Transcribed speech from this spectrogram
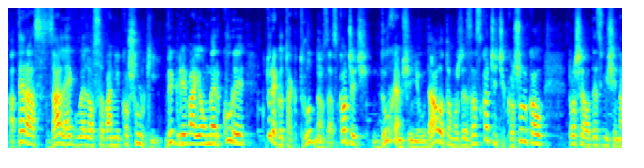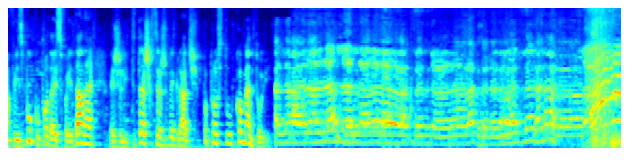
A teraz zaległe losowanie koszulki. Wygrywa ją Merkury, którego tak trudno zaskoczyć. Duchem się nie udało, to może zaskoczyć koszulką. Proszę odezwij się na Facebooku, podaj swoje dane. A jeżeli ty też chcesz wygrać, po prostu komentuj. la la la la la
